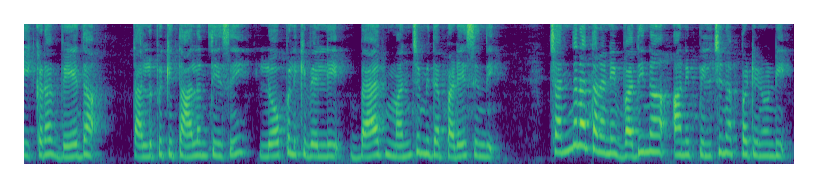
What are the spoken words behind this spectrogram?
ఇక్కడ వేద తలుపుకి తాళం తీసి లోపలికి వెళ్ళి బ్యాగ్ మంచం మీద పడేసింది. చందన తనని వదిన అని పిలిచినప్పటి నుండి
